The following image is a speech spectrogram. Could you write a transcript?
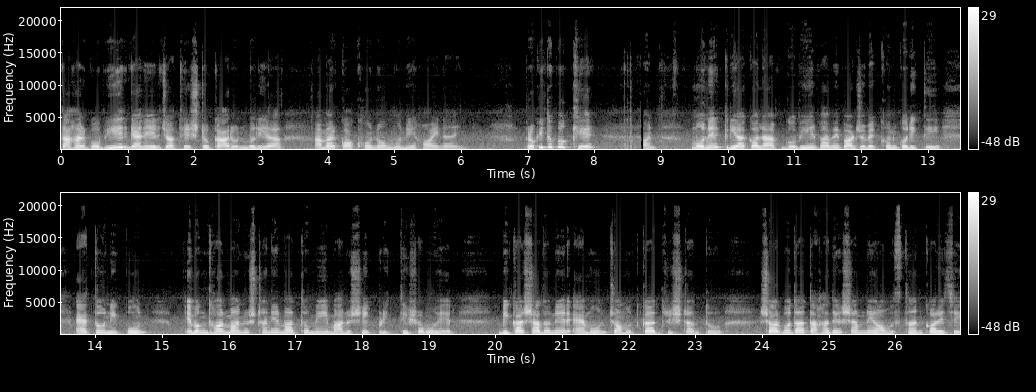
তাহার গভীর জ্ঞানের যথেষ্ট কারণ বলিয়া আমার কখনো মনে হয় নাই। প্রকৃতপক্ষে মনের ক্রিয়াকলাপ গভীরভাবে পর্যবেক্ষণ করিতে এত নিপুণ এবং ধর্মানুষ্ঠানের মাধ্যমে মানসিক বৃত্তিসমূহের বিকাশ সাধনের এমন চমৎকার দৃষ্টান্ত সর্বদা তাহাদের সামনে অবস্থান করে যে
